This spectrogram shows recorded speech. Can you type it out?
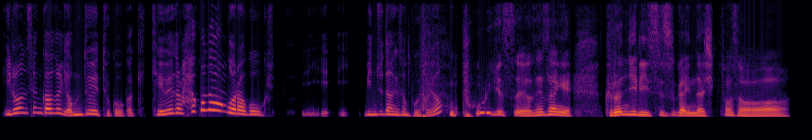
이런 생각을 염두에 두고 그러니까 계획을 하고 나온 거라고 민주당에선 보세요? 모르겠어요. 세상에 그런 일이 있을 수가 있나 싶어서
